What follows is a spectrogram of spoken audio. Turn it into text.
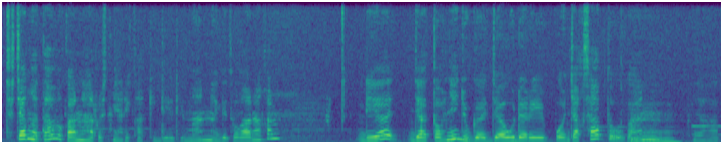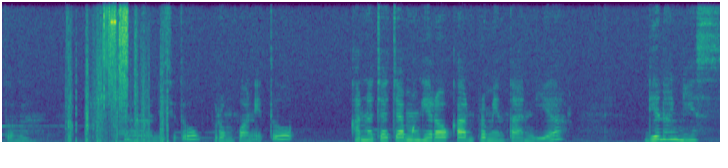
Caca nggak tahu kan harus nyari kaki dia di mana gitu. Karena kan dia jatuhnya juga jauh dari puncak satu kan Hmm. puncak satu nah Nah, di situ perempuan itu karena Caca menghiraukan permintaan dia, dia nangis.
